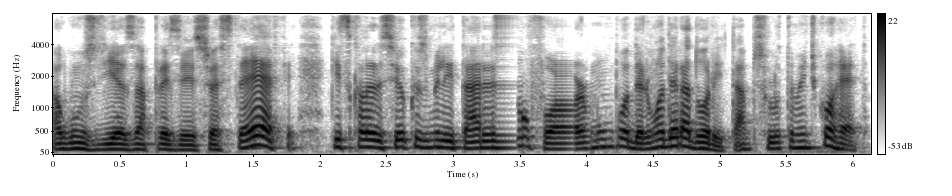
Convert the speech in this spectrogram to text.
a alguns dias, a presença do STF, que esclareceu que os militares não formam um poder moderador, e está absolutamente correto.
